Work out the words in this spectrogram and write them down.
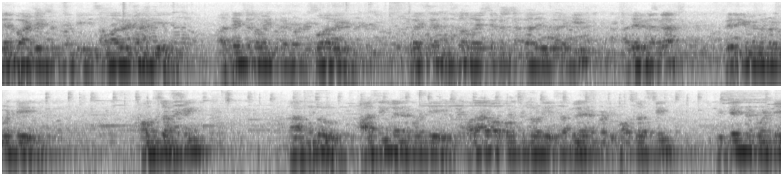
ఏర్పాటు చేసినటువంటి సమావేశానికి అధ్యక్షత వహించినటువంటి సోదరి vice municipal vice chairman Gangadevi గారికి అదేవిధంగా వేదిక మీద ఉన్నటువంటి కౌన్సిలర్స్కి నా ముందు ఆశీనులైనటువంటి పదహారవ కౌన్సిల్లోని సభ్యులైనటువంటి కౌన్సిలర్స్కి విచ్చేసినటువంటి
